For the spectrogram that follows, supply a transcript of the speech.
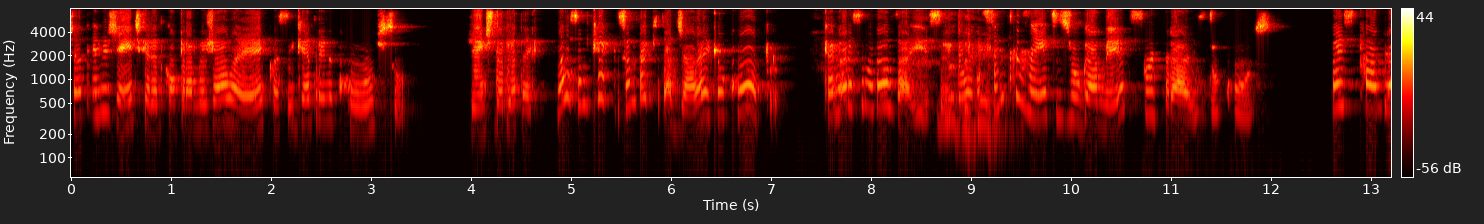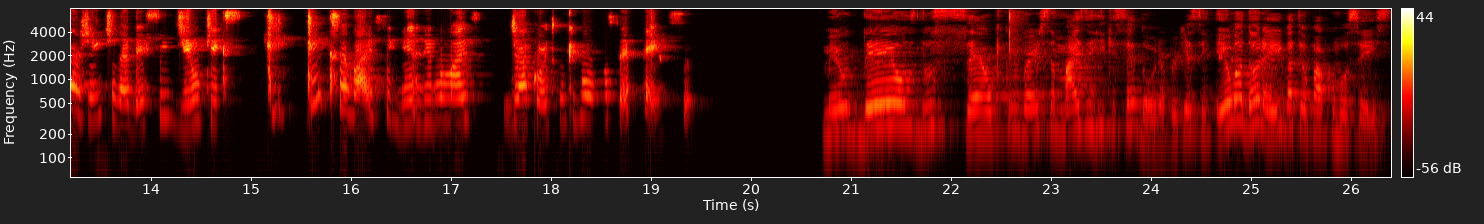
Já teve gente querendo comprar meu jaleco assim que entrei no curso. Gente da biblioteca. Não, você não, quer, você não vai precisar de jaleco? Eu compro. Que agora você não vai usar isso. Então sempre vem esses julgamentos por trás do curso. Mas cabe a gente, né, decidir o que, que, quem que você vai seguir ali no mais de acordo com o que você pensa. Meu Deus do céu, que conversa mais enriquecedora. Porque assim, eu adorei bater o papo com vocês.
